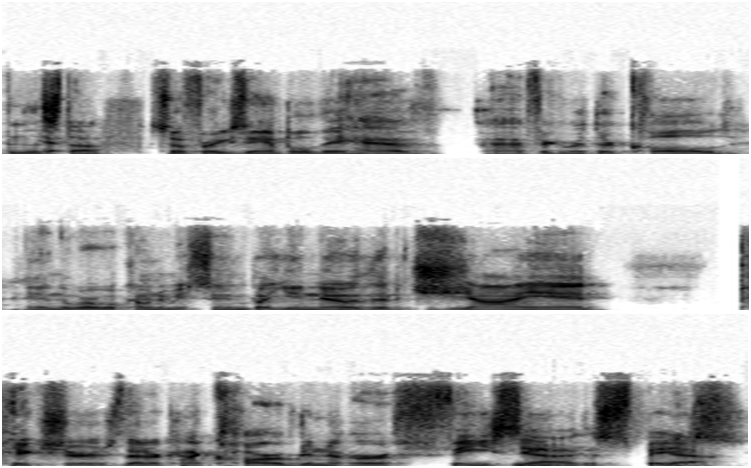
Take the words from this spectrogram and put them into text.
and the Yeah. stuff. So, for example, they have I forget what they're called, and the word will come to me soon. But you know the giant pictures that are kind of carved into Earth, facing Yeah, the space,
